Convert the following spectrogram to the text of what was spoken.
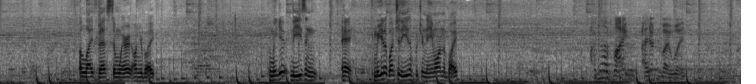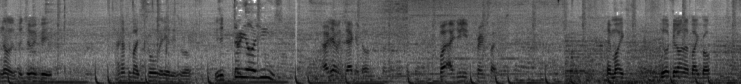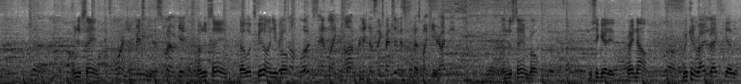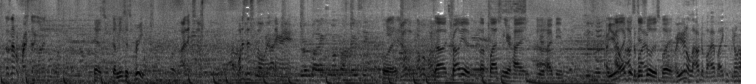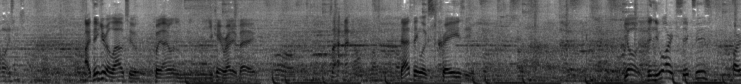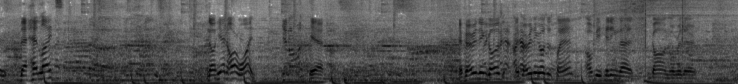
a life vest and wear it on your bike. Can we get these and hey, can we get a bunch of these and put your name on the bike? I'm not buying. I have to buy what? No, for Jimmy B. I have to buy so many of these, bro. These are thirty dollars each. I already have a jacket though, but I do need frame sliders. Hey Mike, you look good on that bike, bro. I'm just saying. It's orange. It fits me. This is what I would get. I'm just saying. That looks good on you, bro. Based on looks and like not ridiculously expensive, this is the best bike here, I think. I'm just saying, bro. We should get it right now. We can ride back together. It doesn't have a price tag on it. Yes, that means it's free. I think so. What is this little thing right here? What? Uh, it's probably a, a flashing your high your high beam. Are you I like this digital display. Are you even allowed to buy a bike if you don't have a license? I think you're allowed to, but I don't. You can't ride it back. 'Cause I, I, That thing looks crazy. Yo, the new R6s are the headlights. No, he had an R1. you know what? Yeah. If everything goes, I had- I if everything goes as planned, I'll be hitting that gong over there.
